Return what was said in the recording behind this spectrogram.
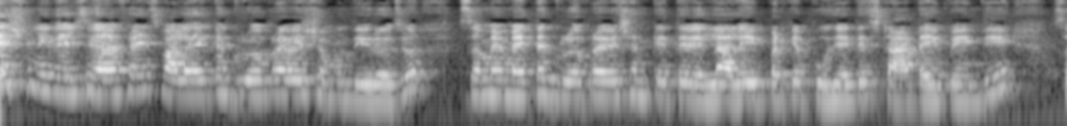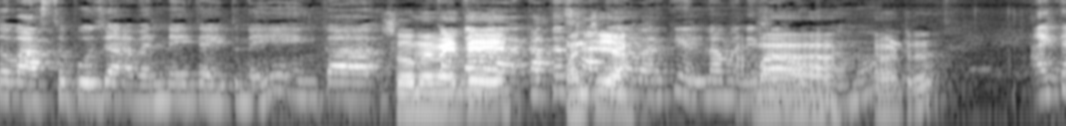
అశ్విని తెలుసు కదా ఫ్రెండ్స్ వాళ్ళైతే గృహ ప్రవేశం ఉంది ఈ రోజు సో మేమైతే గృహ ప్రవేశానికి అయితే వెళ్ళాలి ఇప్పటికే పూజ అయితే స్టార్ట్ అయిపోయింది సో వాస్తు పూజ అవన్నీ అయితే అవుతున్నాయి ఇంకా సో మేమైతే మంచిగా మా అనుకుంటున్నాము. ఏమంటారు అయితే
